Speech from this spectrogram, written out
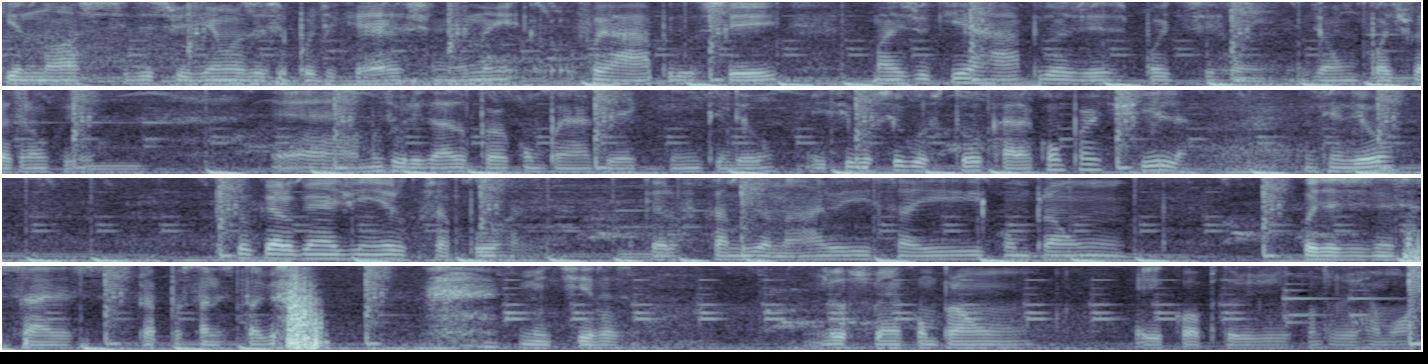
que nós se despedimos desse podcast. Nem, foi rápido, eu sei, mas o que é rápido às vezes pode ser ruim, então pode ficar tranquilo. É, muito obrigado por acompanhar até aqui, entendeu? E se você gostou, cara, compartilha, entendeu? Porque eu quero ganhar dinheiro com essa porra. Eu quero ficar milionário e sair e comprar um coisas desnecessárias para postar no Instagram. Mentiras. Meu sonho é comprar um helicóptero de controle remoto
